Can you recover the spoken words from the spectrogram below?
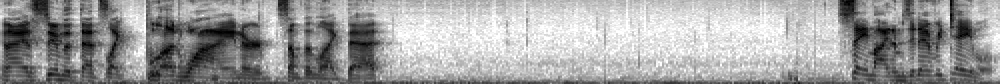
and I assume that that's like blood wine or something like that. Same items at every table.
